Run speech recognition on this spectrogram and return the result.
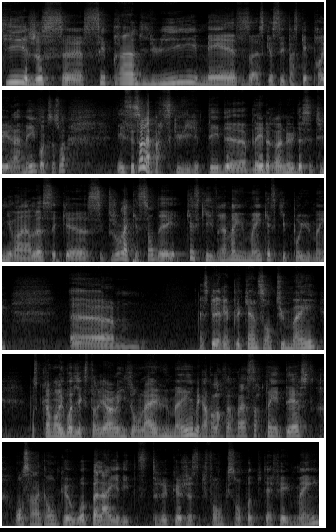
qui juste euh, s'éprend de lui, mais. Est-ce que c'est parce qu'elle est programmée, quoi que ce soit? Et c'est ça la particularité de Blade Runner, de cet univers-là, c'est que c'est toujours la question de qu'est-ce qui est vraiment humain, qu'est-ce qui est pas humain. Euh, est-ce que les réplicants sont humains? Parce que quand on les voit de l'extérieur, ils ont l'air humains, mais quand on leur fait faire certains tests, on se rend compte que, whoop, là, il y a des petits trucs juste qui font qu'ils sont pas tout à fait humains.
